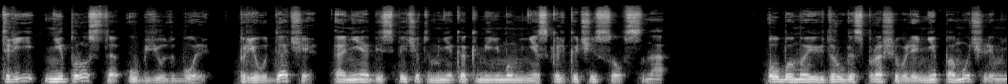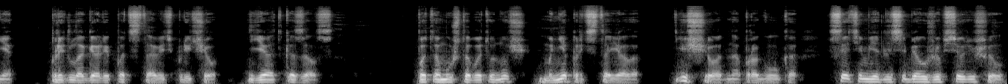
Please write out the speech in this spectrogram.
Три не просто убьют боль. При удаче они обеспечат мне как минимум несколько часов сна. Оба моих друга спрашивали, не помочь ли мне, предлагали подставить плечо. Я отказался. Потому что в эту ночь мне предстояла еще одна прогулка. С этим я для себя уже все решил.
